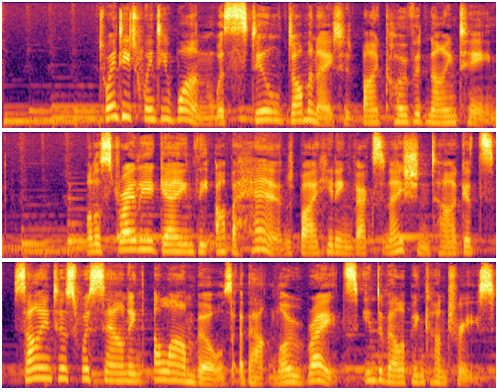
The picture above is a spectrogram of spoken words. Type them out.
2021 was still dominated by COVID 19. While Australia gained the upper hand by hitting vaccination targets, scientists were sounding alarm bells about low rates in developing countries.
